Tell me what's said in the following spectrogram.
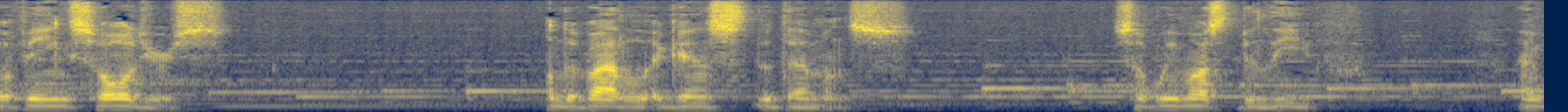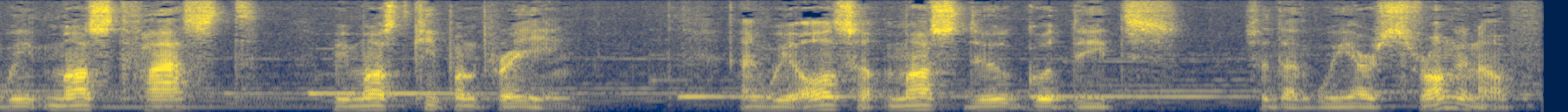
of being soldiers on the battle against the demons. So we must believe and we must fast, we must keep on praying, and we also must do good deeds so that we are strong enough,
